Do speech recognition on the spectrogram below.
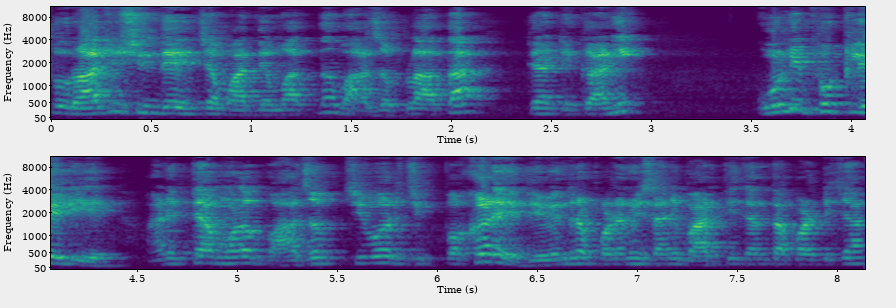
तो राजू शिंदे यांच्या माध्यमातून भाजपला आता त्या ठिकाणी कोणी फुटलेली आहे? आणि त्यामुळं भाजपचीवर जी पकड आहे देवेंद्र फडणवीस आणि भारतीय जनता पार्टीच्या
